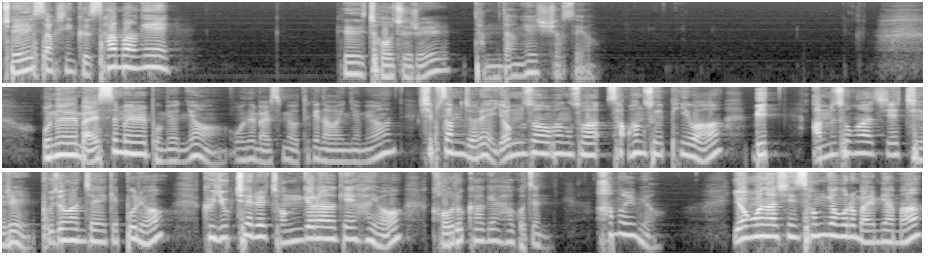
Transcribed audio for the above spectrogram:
죄에 싹신 그 사망의 그 저주를 담당해 주셨어요. 오늘 말씀을 보면요. 오늘 말씀에 어떻게 나와 있냐면 13절에 염소와 황소와, 사- 황소의 피와 및 암송아지의 죄를 부정한 자에게 뿌려 그 육체를 정결하게 하여 거룩하게 하거든 하물며 영원하신 성령으로 말미암아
